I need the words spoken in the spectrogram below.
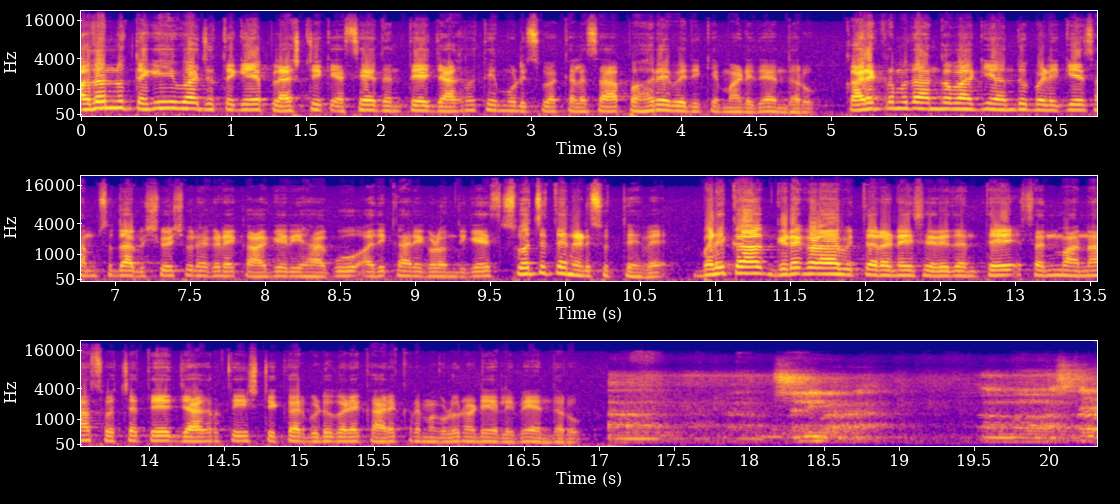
ಅದನ್ನು ತೆಗೆಯುವ ಜೊತೆಗೆ ಪ್ಲಾಸ್ಟಿಕ್ ಎಸೆಯದಂತೆ ಜಾಗೃತಿ ಮೂಡಿಸುವ ಕೆಲಸ ಪಹರೆ ವೇದಿಕೆ ಮಾಡಿದೆ ಎಂದರು. ಕಾರ್ಯಕ್ರಮದ ಅಂಗವಾಗಿ ಅಂದು ಬೆಳಿಗ್ಗೆ ಸಂಸದ ವಿಶ್ವೇಶ್ವರ ಹೆಗಡೆ ಕಾಗೇರಿ ಹಾಗೂ ಅಧಿಕಾರಿಗಳೊಂದಿಗೆ ಸ್ವಚ್ಛತೆ ನಡೆಸುತ್ತೇವೆ. ಬಳಿಕ ಗಿಡಗಳ ವಿತರಣೆ ಸೇರಿದಂತೆ ಸನ್ಮಾನ, ಸ್ವಚ್ಛತೆ, ಜಾಗೃತಿ ಸ್ಟಿಕ್ಕರ್ ಬಿಡುಗಡೆ ಕಾರ್ಯಕ್ರಮಗಳು ನಡೆಯಲಿವೆ ಎಂದರು. ಶನಿವಾರ ಸ್ಥಳ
